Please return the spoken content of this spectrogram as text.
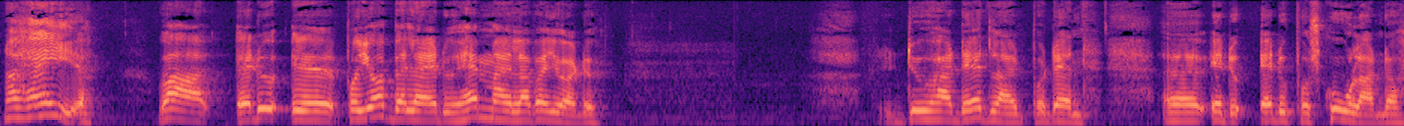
Nå hej. Va, är du eh, på jobb eller är du hemma eller vad gör du? Du har deadline på den. Eh, är, du, är du på skolan då?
